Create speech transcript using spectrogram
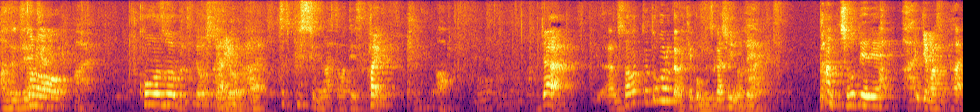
あ全このは構造物で押しいはいてるよう。なはい。ちょっとプッシュもやらせてもらっていいですか？はい。あ。じゃああの触ったところから結構難しいので、はい。パンと小手でいはい。けます、はい。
